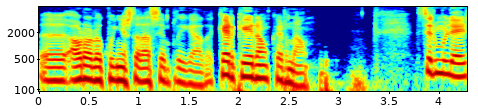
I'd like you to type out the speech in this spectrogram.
a Aurora Cunha estará sempre ligada, quer queiram, quer não ser mulher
